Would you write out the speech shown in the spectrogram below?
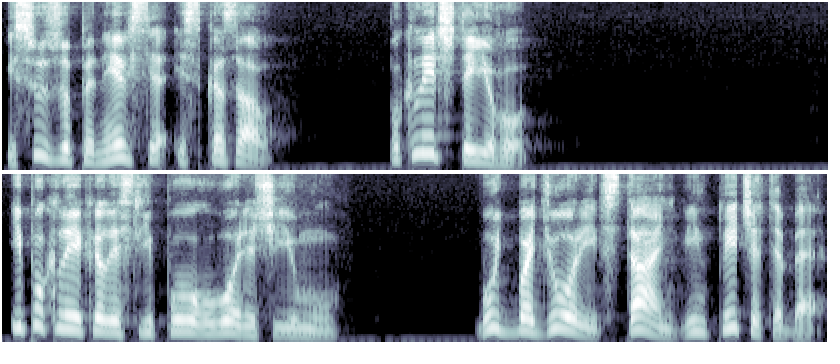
Ісус зупинився і сказав: Покличте його. І покликали сліпого, говорячи йому: Будь бадьорий, встань, він кличе тебе.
